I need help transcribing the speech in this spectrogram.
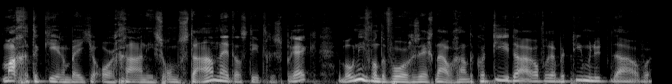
mag het een keer een beetje organisch ontstaan. Net als dit gesprek. We hebben ook niet van tevoren gezegd. Nou, we gaan een kwartier daarover hebben, tien minuten daarover.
